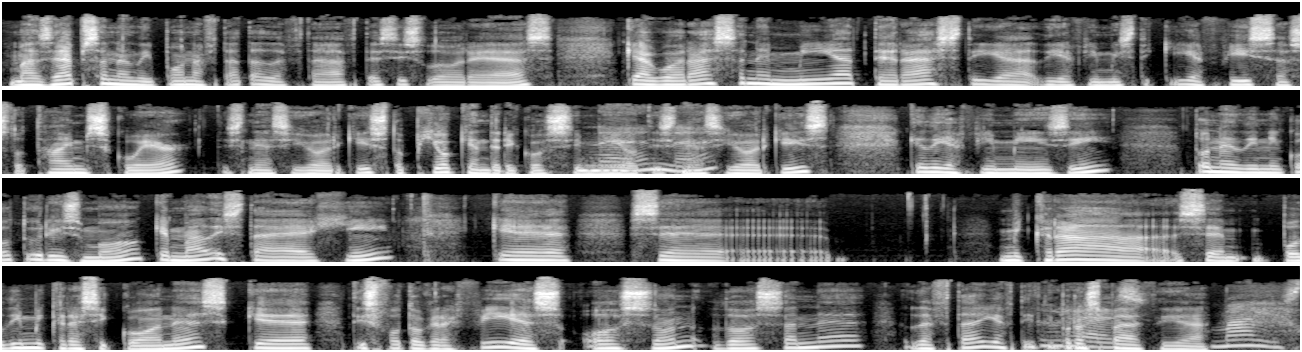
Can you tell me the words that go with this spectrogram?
Μαζέψανε λοιπόν αυτά τα λεφτά, αυτές τις δωρεές και αγοράσανε μία τεράστια διαφημιστική αφίσα στο Times Square της Νέας Υόρκης, στο πιο κεντρικό σημείο ναι, της ναι. Νέας Υόρκης και διαφημίζει τον ελληνικό τουρισμό και μάλιστα έχει και σε μικρά, σε πολύ μικρές εικόνες και τις φωτογραφίες όσων δώσανε λεφτά για αυτή την προσπάθεια. Μάλιστα.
